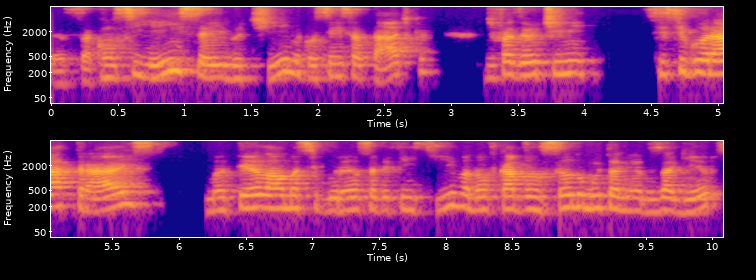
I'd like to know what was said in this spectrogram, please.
essa consciência aí do time, consciência tática, de fazer o time se segurar atrás, manter lá uma segurança defensiva, não ficar avançando muito a linha dos zagueiros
